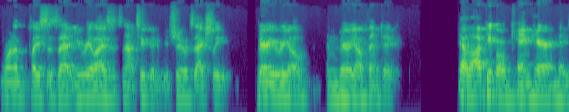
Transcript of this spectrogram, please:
one of the places that you realize it's not too good to be true. It's actually very real and very authentic. Yeah, a lot of people came here and they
